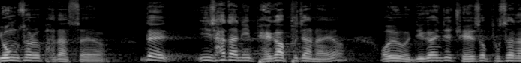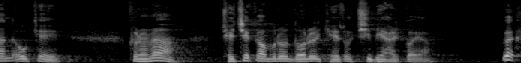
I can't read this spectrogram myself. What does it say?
용서를 받았어요. 근데 이 사단이 배가 아프잖아요. 어유, 네가 이제 죄에서 벗어났네. 오케이. 그러나 죄책감으로 너를 계속 지배할 거야. 그러니까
